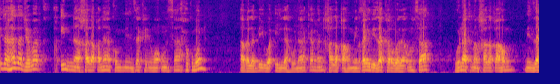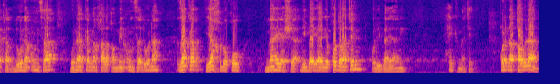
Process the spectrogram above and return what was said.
إذا هذا جواب إنا خلقناكم من ذكر وأنثى حكم أغلبي وإلا هناك من خلقهم من غير ذكر ولا أنثى هناك من خلقهم من ذكر دون أنثى هناك من خلقهم من أنثى دون ذكر يخلق ما يشاء لبيان قدرة ولبيان حكمة. قلنا قولان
